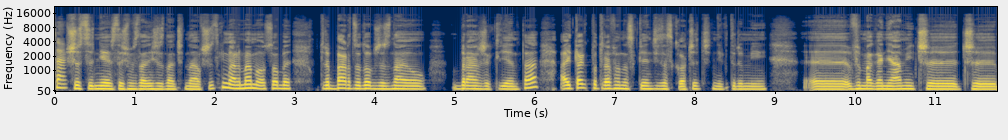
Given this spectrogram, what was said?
tak. wszyscy nie jesteśmy w stanie się znać na wszystkim, ale mamy osoby, które bardzo dobrze znają branżę klienta, a i tak potrafią nas klienci zaskoczyć niektórymi e, wymaganiami czy, czy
